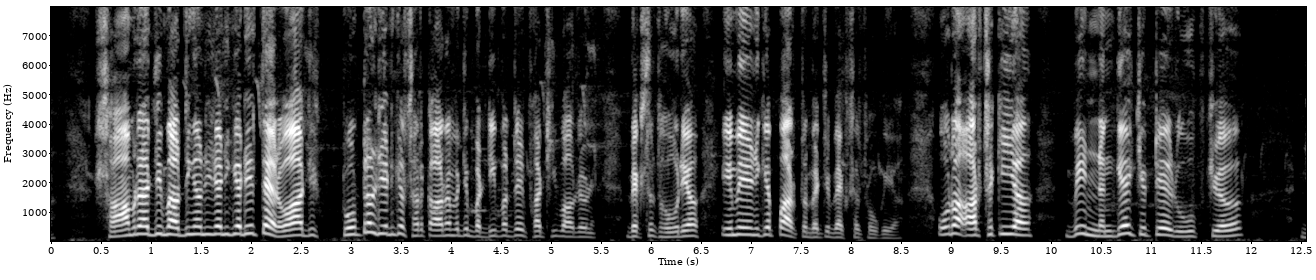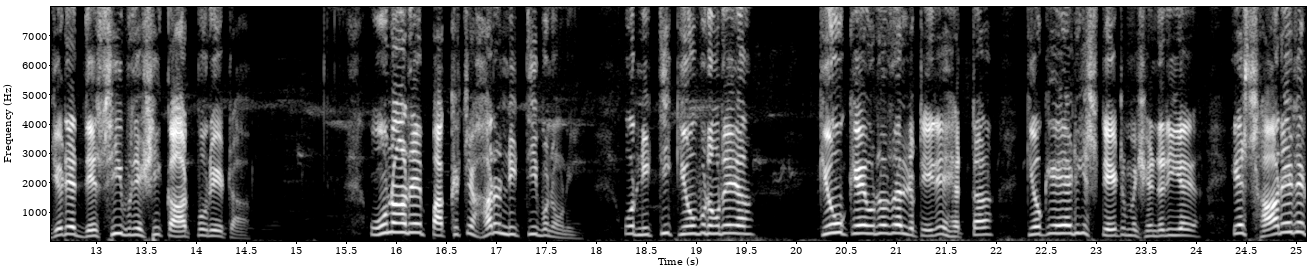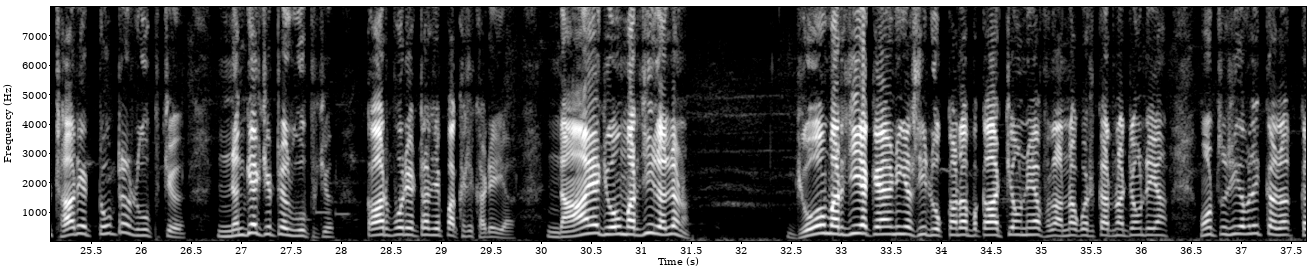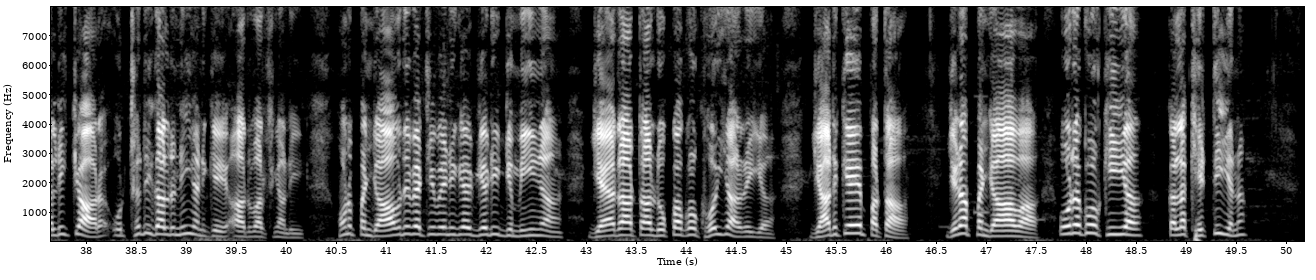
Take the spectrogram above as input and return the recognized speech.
ਸਾਮਰਾਜਵਾਦੀਆਂ ਦੀ ਯਾਨੀ ਕਿ ਜਿਹੜੀ ਧਿਰ ਅੱਜ ਟੋਟਲ ਯਾਨੀ ਕਿ ਸਰਕਾਰਾਂ ਵਿੱਚ ਵੱਡੀ ਪੱਧਰ ਤੇ ਫਾਸ਼ੀਵਾਦ ਨੇ ਵਿਕਸਿਤ ਹੋ ਰਿਹਾ, ਇਵੇਂ ਯਾਨੀ ਕਿ ਭਾਰਤ ਵਿੱਚ ਵਿਕਸਿਤ ਹੋ ਗਿਆ। ਉਹਦਾ ਅਰਥ ਕੀ ਆ? ਵੀ ਨੰਗੇ ਚਿੱਟੇ ਰੂਪ 'ਚ ਜਿਹੜੇ ਦੇਸੀ ਵਿਦੇਸ਼ੀ ਕਾਰਪੋਰੇਟ ਆ, ਉਹਨਾਂ ਦੇ ਪੱਖ 'ਚ ਹਰ ਨੀਤੀ ਬਣਾਉਣੀ। ਉਹ ਨੀਤੀ ਕਿਉਂ ਬਣਾਉਂਦੇ ਆ? ਕਿਉਂਕਿ ਉਹਨਾਂ ਦਾ ਲੁਟੇਰੇ ਹਿੱਤ ਆ ਕਿਉਂਕਿ ਇਹ ਜਿਹੜੀ ਸਟੇਟ ਮਸ਼ੀਨਰੀ ਹੈ, ਇਹ ਸਾਰੇ ਦੇ ਸਾਰੇ ਟੋਟਲ ਰੂਪ 'ਚ, ਨੰਗੇ ਚਿੱਟੇ ਰੂਪ 'ਚ ਕਾਰਪੋਰੇਟਾਂ ਦੇ ਪੱਖ 'ਚ ਖੜੇ ਆ। ਨਾ ਇਹ ਜੋ ਮਰਜ਼ੀ ਲੈ ਲੈਣ। ਜੋ ਮਰਜ਼ੀ ਹੈ ਕਹਿਣੀ ਅਸੀਂ ਲੋਕਾਂ ਦਾ ਵਿਕਾਸ ਚਾਹੁੰਦੇ ਆ, ਫਲਾਨਾ ਕੁਝ ਕਰਨਾ ਚਾਹੁੰਦੇ ਆ। ਹੁਣ ਤੁਸੀਂ ਆਪਣੇ ਕੱਲ- ਕੱਲੀ ਝਾੜ, ਉੱਥੇ ਦੀ ਗੱਲ ਨਹੀਂ ਯਾਨੀ ਕਿ ਆਦਿਵਾਸੀਆਂ ਦੀ। ਹੁਣ ਪੰਜਾਬ ਦੇ ਵਿੱਚ ਵੀ ਨਹੀਂ ਕਿ ਜਿਹੜੀ ਜ਼ਮੀਨ ਆ, ਜਾਇਦਾਦ ਆ ਲੋਕਾਂ ਕੋਲ ਖੋਈ ਜਾ ਰਹੀ ਆ। ਜਦ ਕਿ ਇਹ ਪਤਾ ਜਿਹੜਾ ਪੰਜਾਬ ਆ, ਉਹਦੇ ਕੋਲ ਕੀ ਆ? ਕੱਲਾ ਖੇਤੀ ਹੈ ਨਾ।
